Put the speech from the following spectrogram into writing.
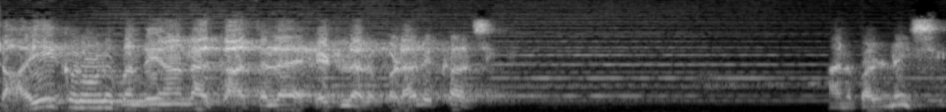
2.5 ਕਰੋੜ ਬੰਦਿਆਂ ਦਾ ਕਾਤਲ ਹੈ ਹਿਟਲਰ ਪੜਾ ਲਿਖਾ ਸੀ ਅਨਪੜ੍ਹ ਨਹੀਂ ਸੀ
